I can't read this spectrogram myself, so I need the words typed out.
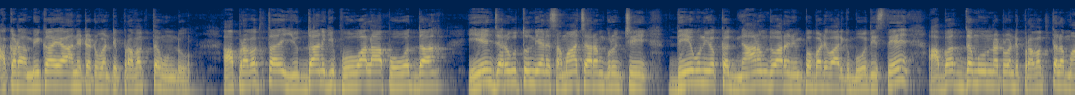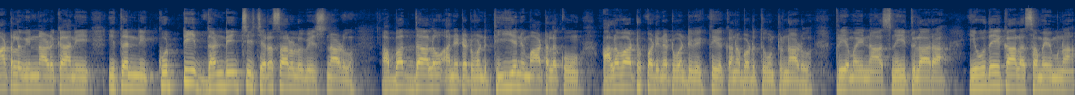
అక్కడ మికాయ అనేటటువంటి ప్రవక్త ఉండు. ఆ ప్రవక్త యుద్ధానికి పోవాలా పోవద్దా? ఏం జరుగుతుంది అనే సమాచారం గురించి దేవుని యొక్క జ్ఞానం ద్వారా నింపబడి వారికి బోధిస్తే అబద్ధము ఉన్నటువంటి ప్రవక్తల మాటలు విన్నాడు కానీ ఇతన్ని కొట్టి దండించి చెరసాలలో వేసినాడు. అబద్ధాలు అనేటటువంటి తీయని మాటలకు అలవాటు పడినటువంటి వ్యక్తిగా కనబడుతూ ఉంటున్నాడు. ప్రియమైన స్నేహితులారా ఈ ఉదయకాల సమయమున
